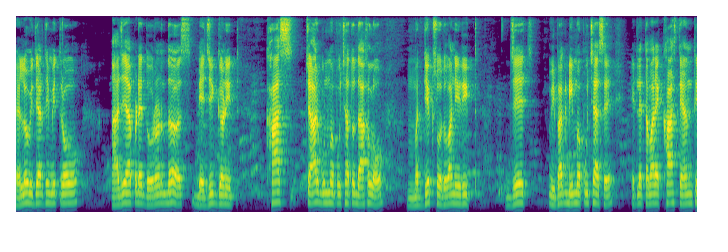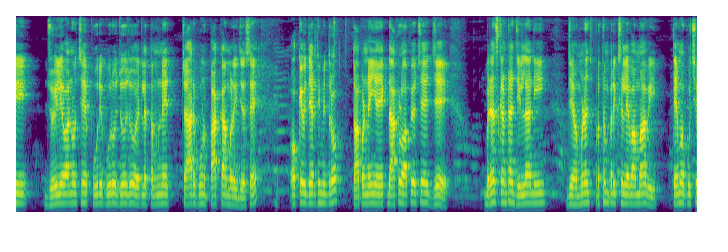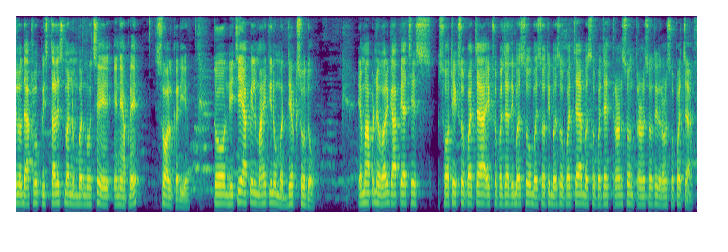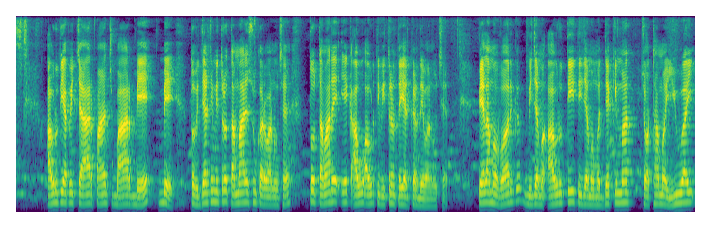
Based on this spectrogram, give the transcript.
Hello વિદ્યાર્થી મિત્રો, આજે આપણે ધોરણ દસ બેઝિક ગણિત ખાસ ચાર ગુણમાં પૂછાતો દાખલો મધ્યક શોધવાની રીત જે વિભાગ ડીમાં પૂછાશે. એટલે તમારે ખાસ ધ્યાનથી જોઈ લેવાનો છે, પૂરેપૂરો જોજો, એટલે તમને ચાર ગુણ પાકા મળી જશે. ઓકે વિદ્યાર્થી મિત્રો, તો આપણને અહીંયા એક દાખલો આપ્યો છે જે બનાસકાંઠા જિલ્લાની જે હમણાં જ પ્રથમ પરીક્ષા લેવામાં આવી, તેમાં પૂછેલો દાખલો પિસ્તાળીસમાં નંબરનો છે, એને આપણે સોલ્વ કરીએ. તો નીચે આપેલ માહિતીનો મધ્યક શોધો. એમાં આપણને વર્ગ આપ્યા છે સોથી એકસો પચાસ, એકસો પચાસથી બસો બસોથી બસો પચાસ બસો પચાસ ત્રણસો ત્રણસોથી ત્રણસો પચાસ. આવૃત્તિ આપી ચાર, પાંચ, બાર, બે બે. તો વિદ્યાર્થી મિત્રો, તમારે શું કરવાનું છે? તો તમારે એક આવું આવૃત્તિ વિતરણ તૈયાર કરી દેવાનું છે. પહેલામાં વર્ગ, બીજામાં આવૃત્તિ, ત્રીજામાં મધ્ય કિંમત, ચોથામાં યુઆઈ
